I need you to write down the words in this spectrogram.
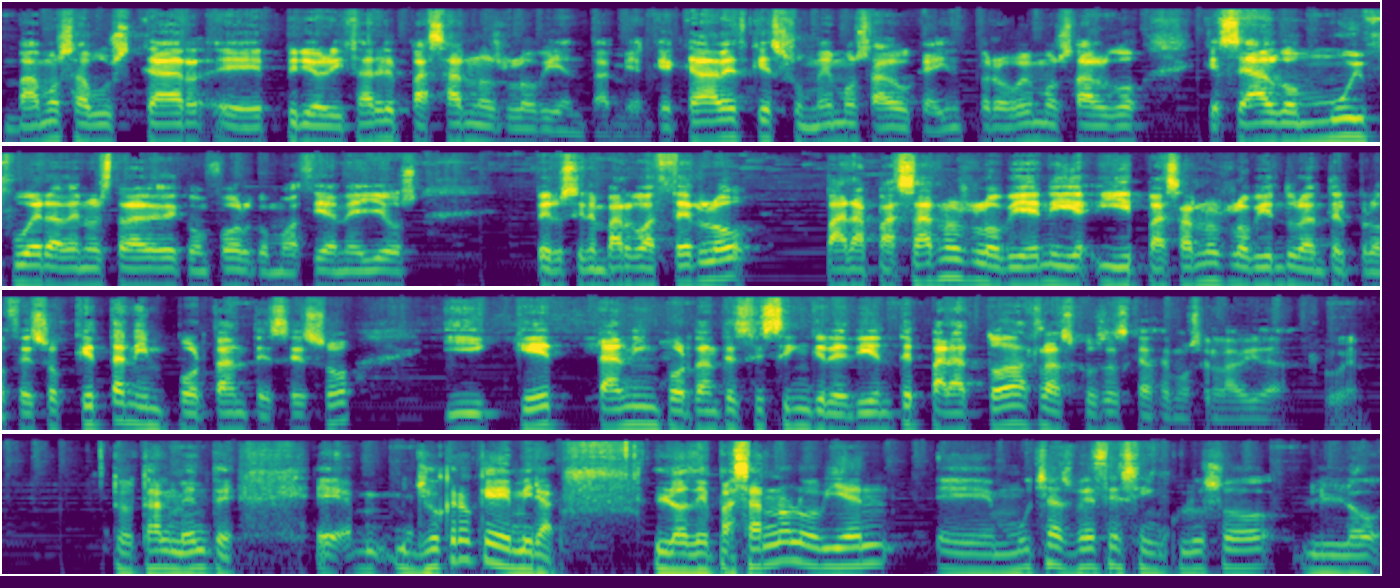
vamos a buscar eh, priorizar el pasárnoslo bien también. Que cada vez que sumemos algo, que probemos algo, que sea algo muy fuera de nuestra área de confort, como hacían ellos, pero sin embargo hacerlo para pasárnoslo bien y, y pasárnoslo bien durante el proceso, ¿qué tan importante es eso? Y qué tan importante es ese ingrediente para todas las cosas que hacemos en la vida, Rubén. Totalmente. Eh, yo creo que, mira, lo de pasárnoslo bien eh, muchas veces incluso lo,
